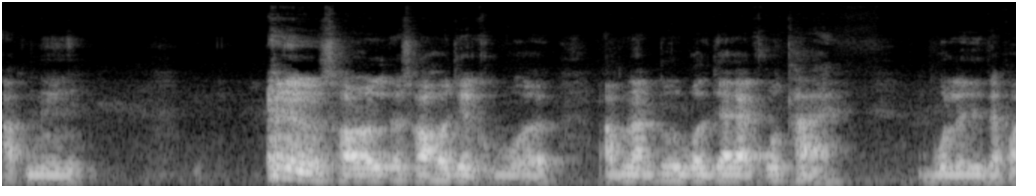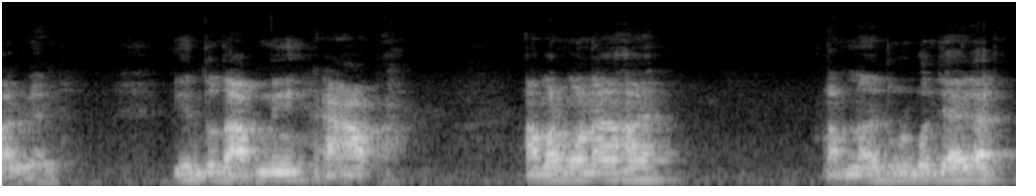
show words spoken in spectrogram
আপনি সরল, সহজে, আপনার দুর্বল জায়গা কোথায় বলে দিতে পারবেন। কিন্তু আপনি আমার মনে হয় আপনার দুর্বল জায়গা,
